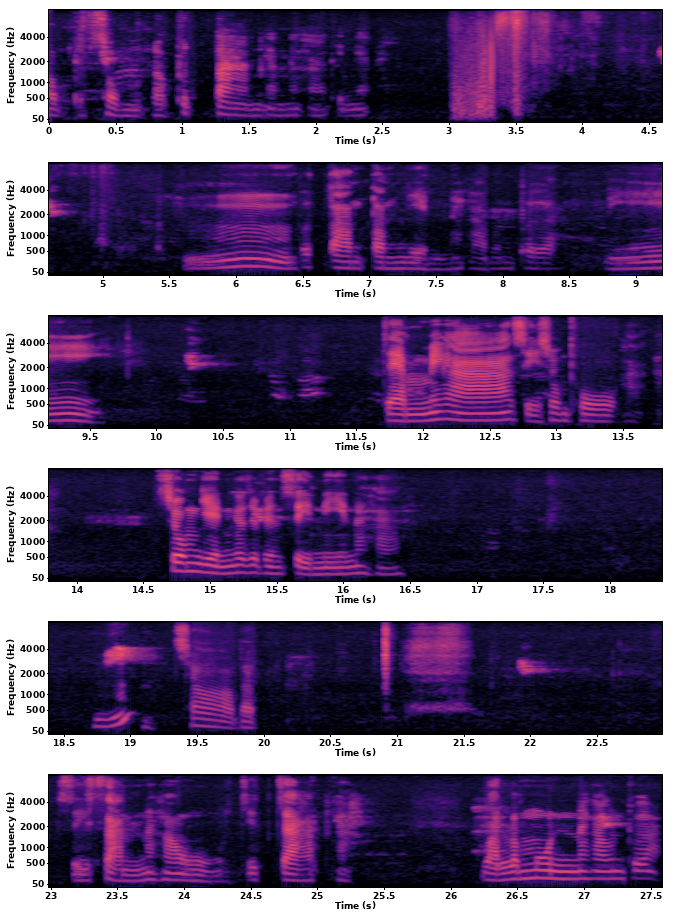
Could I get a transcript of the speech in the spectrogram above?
เดี๋ยวเราไปชมดอกพุตาลกันนะคะทีเนี้ย อืมพุตาลตอนเย็นนะคะเพื่อนๆนี่แจ่มไหมคะ สีชมพูค่ะ ช่วงเย็นก็จะเป็นสีนี้นะคะอืมชอบแบบ สีสันนะคะ โอ้จิตจาดค่ะ หวานละมุนนะคะเพื่อนๆส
